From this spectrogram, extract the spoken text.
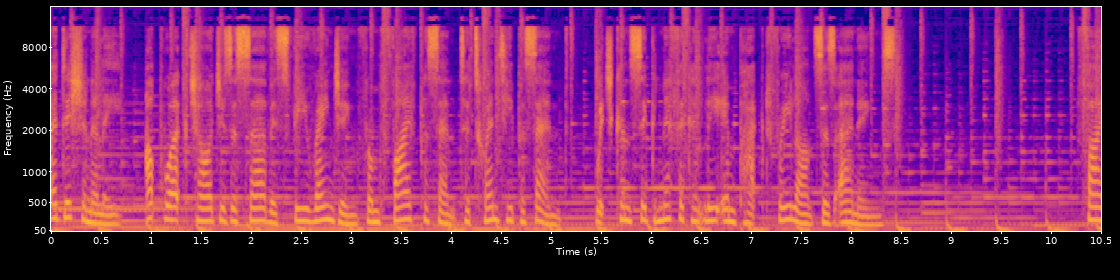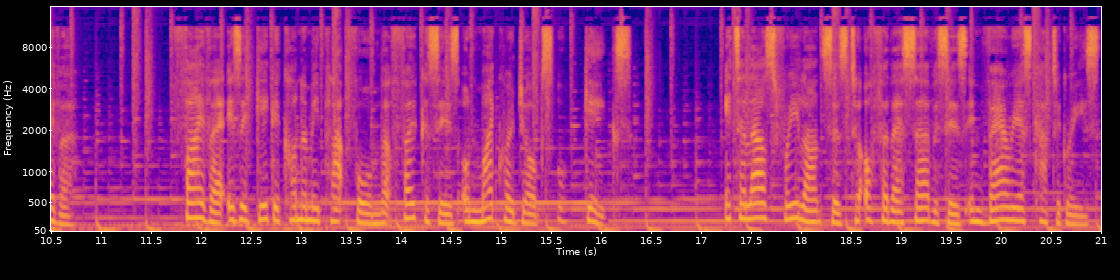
Additionally, Upwork charges a service fee ranging from 5% to 20%, which can significantly impact freelancers' earnings. Fiverr Fiverr is a gig economy platform that focuses on microjobs or gigs. It allows freelancers to offer their services in various categories,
